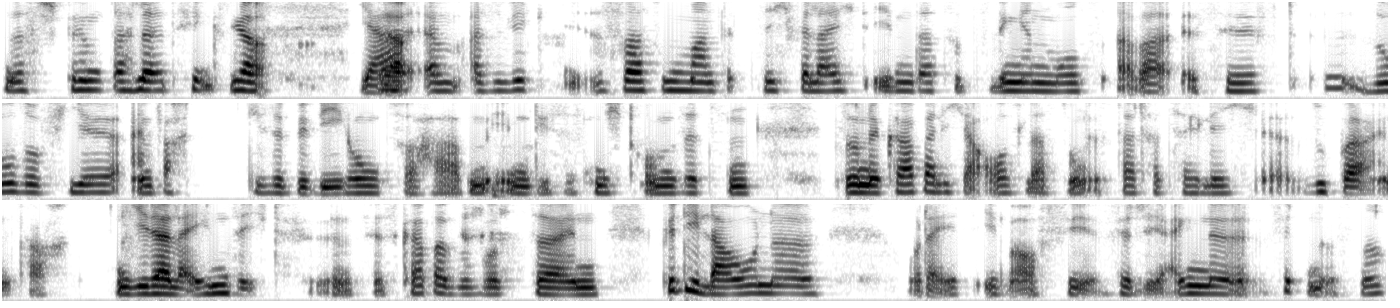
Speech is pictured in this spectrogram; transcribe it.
das stimmt allerdings. Ja. Ja, ja. Ähm, also es ist was, wo man sich vielleicht eben dazu zwingen muss, aber es hilft so, so viel, einfach diese Bewegung zu haben, eben dieses Nicht-Rumsitzen. So eine körperliche Auslastung ist da tatsächlich äh, super einfach. In jederlei Hinsicht. Für, fürs Körperbewusstsein, für die Laune oder jetzt eben auch für, für die eigene Fitness. Ne?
